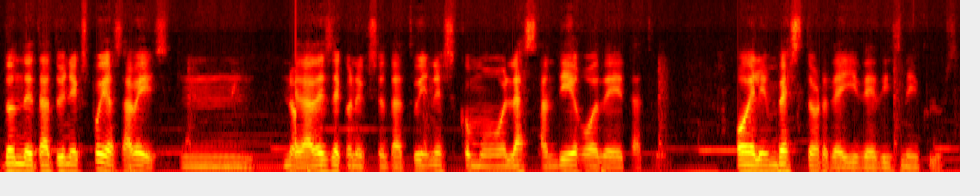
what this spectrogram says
Donde Tatooine Expo, ya sabéis, mm, novedades de Conexión Tatooine es como la San Diego de Tatooine. O el Investor Day de Disney Plus.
